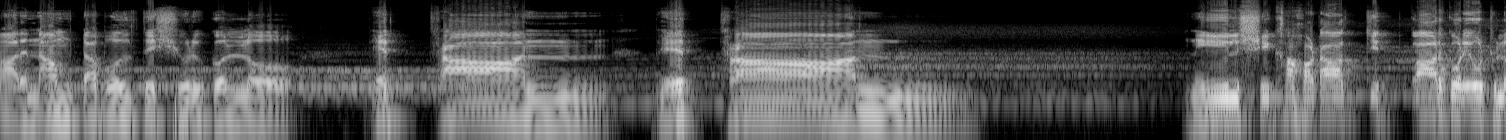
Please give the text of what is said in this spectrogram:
আর নামটা বলতে শুরু করল ভেত্রান ভেত্রান নীল শিখা হঠাৎ চিৎকার করে উঠল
